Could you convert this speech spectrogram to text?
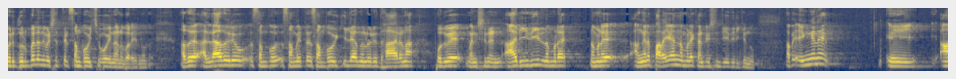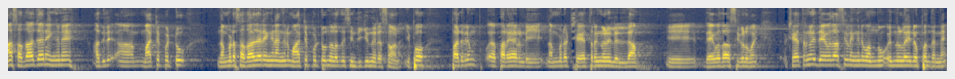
ഒരു ദുർബല നിമിഷത്തിൽ സംഭവിച്ചു പോയി എന്നാണ് പറയുന്നത്. അത് അല്ലാതെ ഒരു സംഭവ സമയത്ത് സംഭവിക്കില്ല എന്നുള്ളൊരു ധാരണ പൊതുവെ മനുഷ്യനുണ്ട്. ആ രീതിയിൽ നമ്മുടെ നമ്മളെ അങ്ങനെ പറയാൻ നമ്മളെ കണ്ടീഷൻ ചെയ്തിരിക്കുന്നു. അപ്പോൾ എങ്ങനെ ഈ ആ സദാചാരം എങ്ങനെ അതിൽ മാറ്റപ്പെട്ടു? നമ്മുടെ സദാചാരം എങ്ങനെ അങ്ങനെ മാറ്റപ്പെട്ടു എന്നുള്ളത് ചിന്തിക്കുന്ന രസമാണ്. ഇപ്പോൾ പലരും പറയാറുണ്ട് ഈ നമ്മുടെ ക്ഷേത്രങ്ങളിലെല്ലാം ഈ ദേവദാസികളുമായി ക്ഷേത്രങ്ങളിൽ ദേവദാസികൾ എങ്ങനെ വന്നു എന്നുള്ളതിന്റെ ഒപ്പം തന്നെ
